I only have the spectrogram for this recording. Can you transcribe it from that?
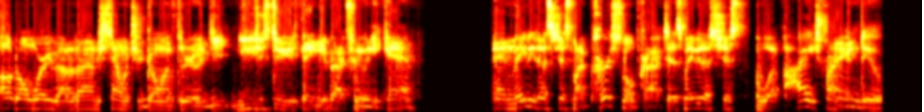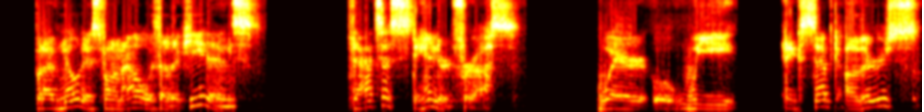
Oh, don't worry about it. I understand what you're going through. You, you just do your thing. Get back to me when you can. And maybe that's just my personal practice. Maybe that's just what I try and do. But I've noticed when I'm out with other heathens, that's a standard for us where we accept others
